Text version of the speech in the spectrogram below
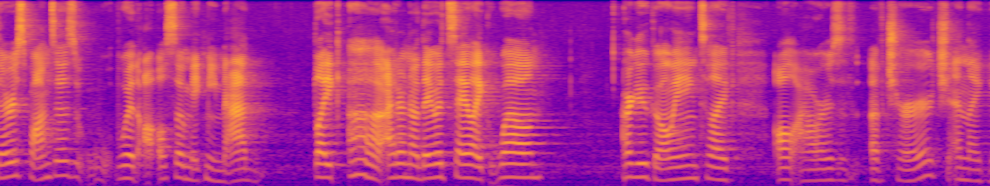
their responses would also make me mad. Like, uh, I don't know. They would say like, "Well, are you going to like all hours of, church and like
